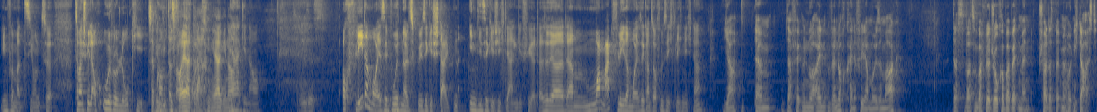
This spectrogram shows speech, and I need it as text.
Information. Zur, zum Beispiel auch Uroloki. Da kommt die, die Feuerdrachen, ja genau. Ja, genau. So auch Fledermäuse mhm. wurden als böse Gestalten in diese Geschichte eingeführt. Also der, der mag Fledermäuse ganz offensichtlich nicht. Ne? Ja, ähm, da fällt mir nur ein, wer noch keine Fledermäuse mag, das war zum Beispiel der Joker bei Batman. Schade, dass Batman heute nicht da ist.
